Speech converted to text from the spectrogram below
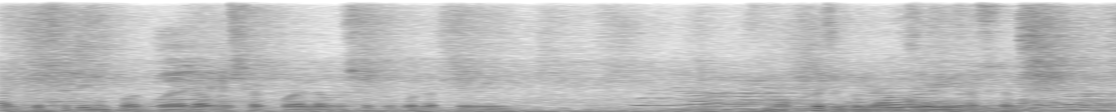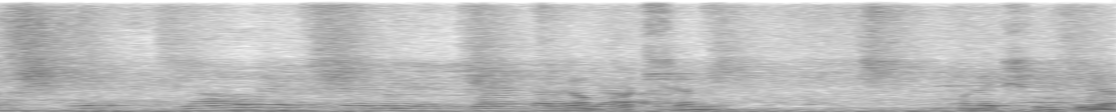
আর কিছুদিন পর পয়লা বৈশাখ পয়লা বৈশাখ উপলক্ষে এই মুখোশগুলো আছে রং করছেন অনেক শিল্পীরা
